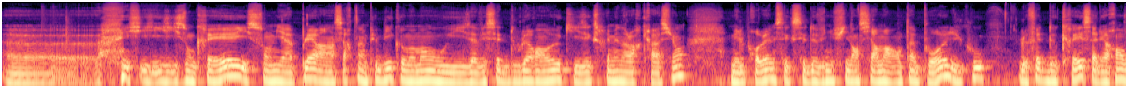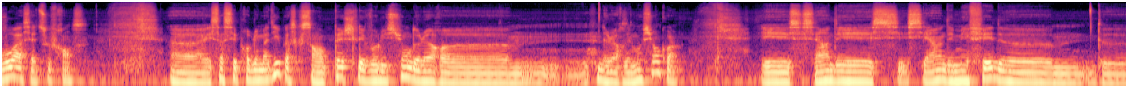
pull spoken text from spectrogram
ils ont créé, ils se sont mis à plaire à un certain public au moment où ils avaient cette douleur en eux qu'ils exprimaient dans leur création. Mais le problème, c'est que c'est devenu financièrement rentable pour eux. Du coup, le fait de créer, ça les renvoie à cette souffrance. Et ça, c'est problématique parce que ça empêche l'évolution de, leur, euh, de leurs émotions, quoi. Et c'est un, des, c'est un des méfaits de, de,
